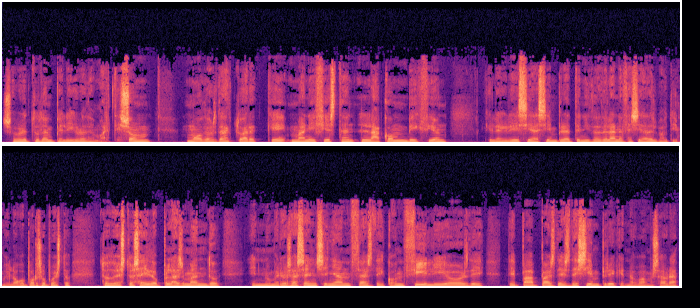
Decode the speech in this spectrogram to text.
sobre todo en peligro de muerte. Son modos de actuar que manifiestan la convicción que la Iglesia siempre ha tenido de la necesidad del bautismo. Y luego, por supuesto, todo esto se ha ido plasmando en numerosas enseñanzas de concilios, de, de papas, desde siempre, que no vamos ahora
